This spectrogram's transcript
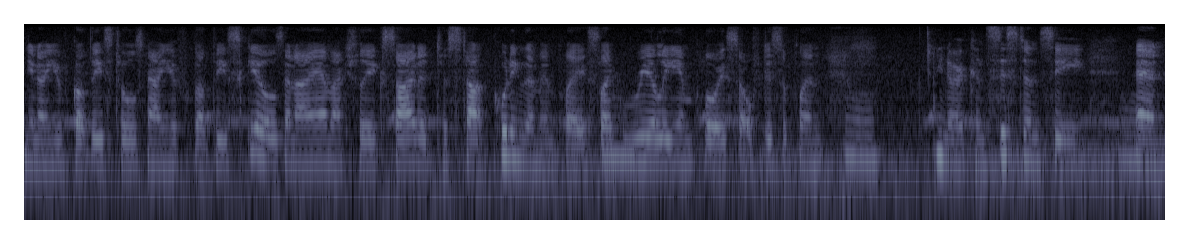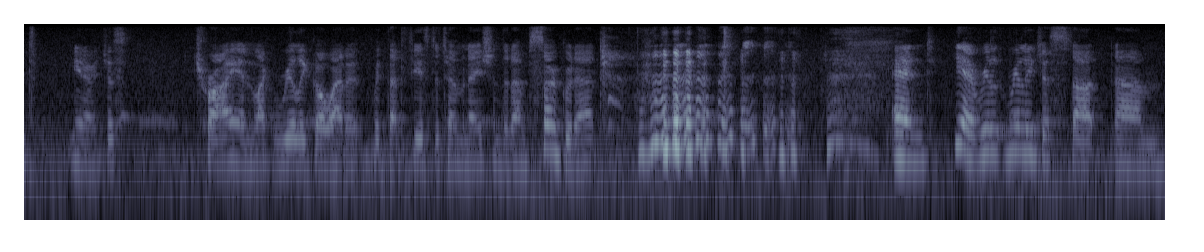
You know, you've got these tools now, you've got these skills, and I am actually excited to start putting them in place. Like, Mm. really employ self discipline, Mm. you know, consistency, Mm. and, you know, just try and like really go at it with that fierce determination that I'm so good at. and yeah, really, really just start um,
